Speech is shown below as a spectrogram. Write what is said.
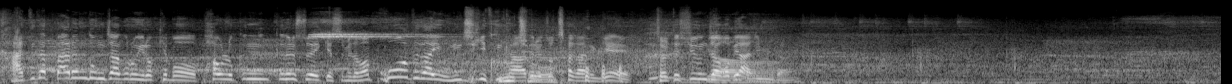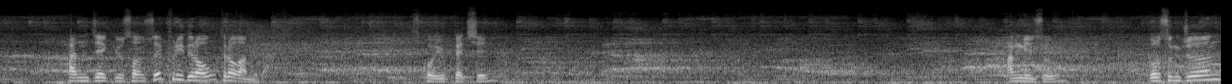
가드가 빠른 동작으로 이렇게 뭐 파울로 끈, 끊을 수 있겠습니다만 포워드가 이 움직이는 그렇죠. 가드를 쫓아가는 게 절대 쉬운 작업이 야. 아닙니다. 한재규 선수의 프리드로우 들어갑니다. 스코어 6대 7. 박민수, 노승준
